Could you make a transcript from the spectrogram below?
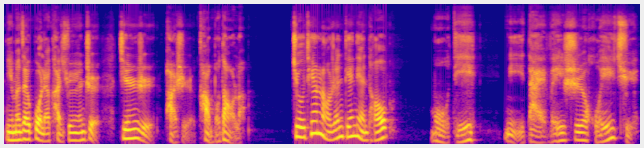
你们再过来看轩辕志，今日怕是看不到了。九天老人点点头。穆迪，你带为师回去。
